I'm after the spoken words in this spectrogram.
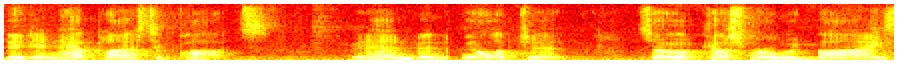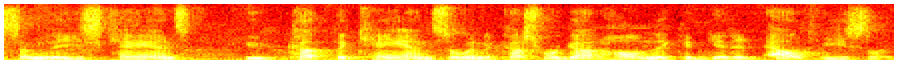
They didn't have plastic pots. It hadn't been developed yet. So a customer would buy some of these cans. You cut the can so when the customer got home, they could get it out easily.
